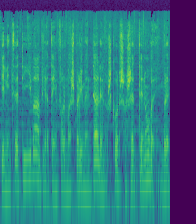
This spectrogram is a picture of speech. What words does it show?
L'iniziativa, avviata in forma sperimentale lo scorso 7 novembre,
